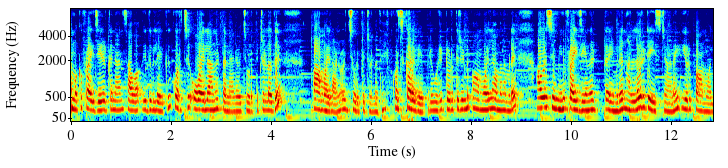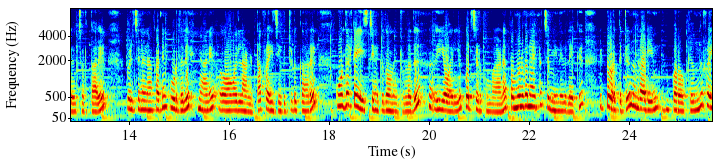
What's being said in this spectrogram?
നമുക്ക് ഫ്രൈ ചെയ്തെടുക്കാൻ ഞാൻ സവ ഇതിലേക്ക് കുറച്ച് ഓയിലാണ് ഇട്ടാൽ ഞാൻ വെച്ച് കൊടുത്തിട്ടുള്ളത്. പാം ഓയിലാണ് ഒഴിച്ചു കൊടുത്തിട്ടുള്ളത്. കുറച്ച് കറിവേപ്പില കൂടി ഇട്ട് കൊടുത്തിട്ടുണ്ട്. പാം ഓയിലാകുമ്പോൾ നമ്മുടെ ആ ഒരു ചെമ്മീൻ ഫ്രൈ ചെയ്യുന്ന ടൈമിൽ നല്ലൊരു ടേസ്റ്റാണ് ഈ ഒരു പാം ഓയിൽ വെച്ച് കൊടുത്താൽ വെളിച്ചെണ്ണനെക്കാട്ടിയും കൂടുതൽ ഞാൻ ഓയിലാണ് ഇട്ടാൽ ഫ്രൈ ചെയ്തിട്ട് എടുക്കാറ്. കൂടുതൽ ടേസ്റ്റ് എനിക്ക് തോന്നിയിട്ടുള്ളത് ഈ ഓയിലിൽ പൊരിച്ചെടുക്കുമ്പോഴാണ്. അപ്പോൾ മുഴുവനായിട്ടും ചെമ്മീൻ ഇതിലേക്ക് ഇട്ട് കൊടുത്തിട്ട് നമ്മുടെ അടിയും പുറമൊക്കെ ഒന്ന് ഫ്രൈ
